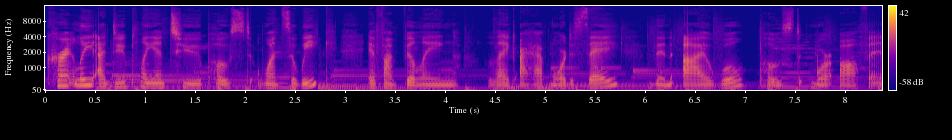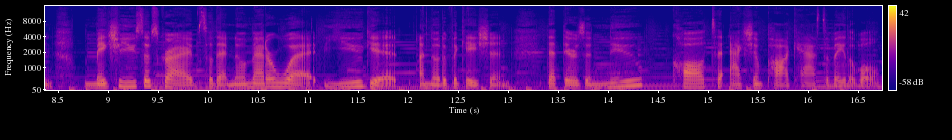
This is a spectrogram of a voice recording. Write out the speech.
Currently, I do plan to post once a week. If I'm feeling like I have more to say, then I will post more often. Make sure you subscribe so that no matter what, you get a notification that there's a new call to action podcast available.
